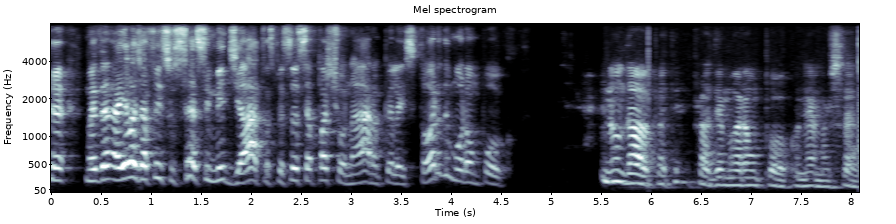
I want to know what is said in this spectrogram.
É, mas aí ela já fez sucesso imediato, as pessoas se apaixonaram pela história demorou um pouco? Não dava para demorar um pouco, né, Marcelo?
